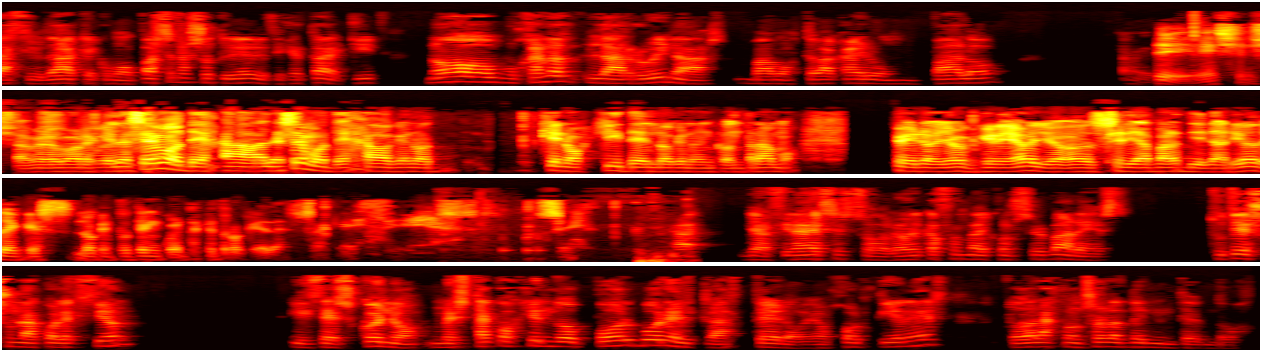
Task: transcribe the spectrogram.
la ciudad, que como pasen las autoridades, dicen que está aquí. No, buscando las ruinas, vamos, te va a caer un palo. Sí, sí, sí. A ver, porque les hemos dejado, les hemos dejado que nos, que nos quiten lo que nos encontramos. Pero yo creo, yo sería partidario de que es lo que tú te encuentres que te lo quedes. O sea, que no sé. Ah, Y al final es eso, la única forma de conservar es, tú tienes una colección y dices, coño, me está cogiendo polvo en el trastero. Y a lo mejor tienes todas las consolas de Nintendo,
